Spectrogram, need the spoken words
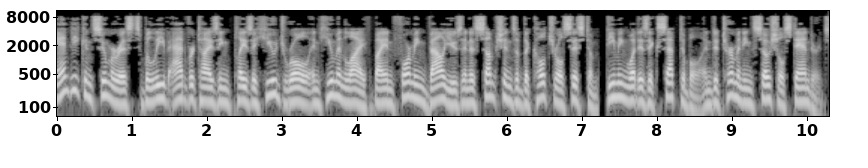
Anti-consumerists believe advertising plays a huge role in human life by informing values and assumptions of the cultural system, deeming what is acceptable and determining social standards.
